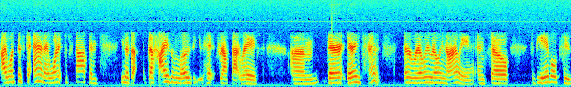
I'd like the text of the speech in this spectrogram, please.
I want this to end. I want it to stop. And you know the the highs and lows that you hit throughout that race, um, they're they're intense. They're really really gnarly. And so to be able to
